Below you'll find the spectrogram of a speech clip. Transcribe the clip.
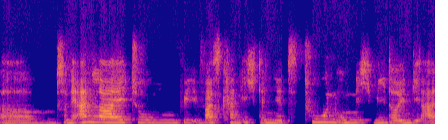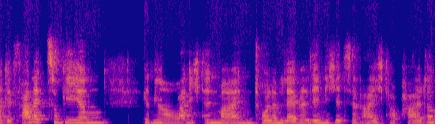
ähm, so eine Anleitung, wie, was kann ich denn jetzt tun, um nicht wieder in die alte Falle zu gehen? Genau. Wie kann ich denn meinen tollen Level, den ich jetzt erreicht habe, halten?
